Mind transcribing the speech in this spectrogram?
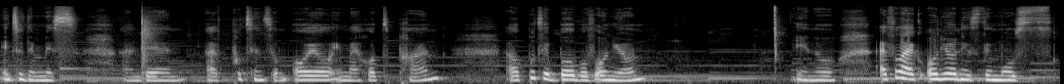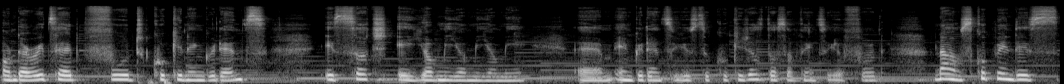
into the mix. And then i've put in some oil in my hot pan. I'll put a bulb of onion. You know i feel like onion is the most underrated food cooking ingredients it's such a yummy, yummy, yummy um, ingredient to use to cook. It just does something to your food. Now I'm scooping this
